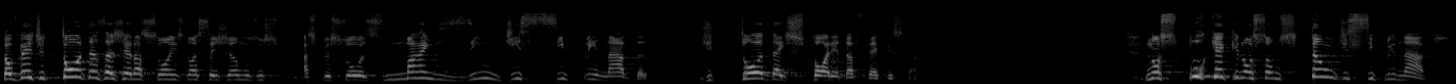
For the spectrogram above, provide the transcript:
Talvez de todas as gerações nós sejamos os, as pessoas mais indisciplinadas toda a história da fé cristã. Nós, por que, que nós somos tão disciplinados?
